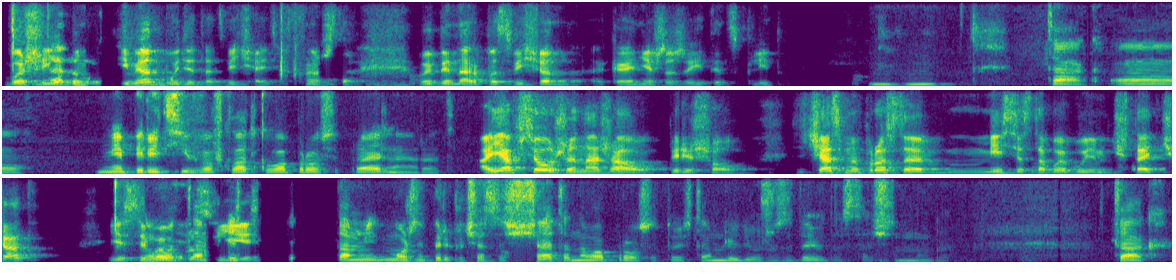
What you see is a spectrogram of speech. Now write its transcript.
Больше, да. я думаю, Семен будет отвечать, потому что вебинар посвящен, конечно же, и сплиту. Угу. Так, э, мне перейти во вкладку «Вопросы», правильно, Рад? А я все уже нажал, перешел. Сейчас мы просто вместе с тобой будем читать чат. Если ну вопросы вот, там есть... Там можно переключаться с чата на вопросы, то есть там люди уже задают достаточно много. Так,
